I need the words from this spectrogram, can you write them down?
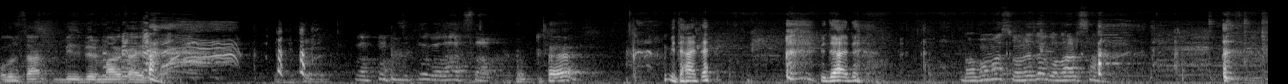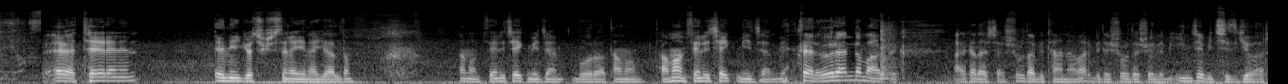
olursan biz bir markayız. Zıplık olarsa. Bir daha de. Bir daha de. Babama soracak olarsa. Evet TR'nin en iyi göçükçüsüne yine geldim. Tamam seni çekmeyeceğim Buğra tamam. Tamam seni çekmeyeceğim yeter öğrendim artık. Arkadaşlar şurada bir tane var bir de şurada şöyle bir ince bir çizgi var.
